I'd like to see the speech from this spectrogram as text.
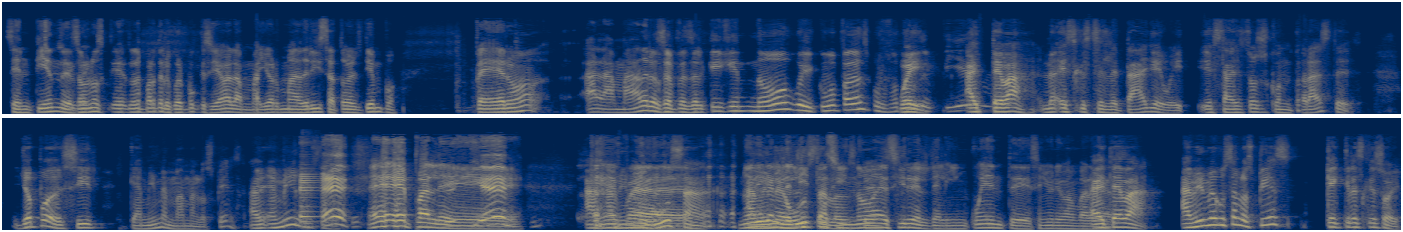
se entiende, Sí, son los que es la parte del cuerpo que se lleva la mayor madriza todo el tiempo. Pero a la madre, o sea, pensar que gente. No, güey, ¿cómo pagas por fotos de pies? Ahí te va. No, es que es el detalle, güey. y Está estos contrastes. Yo puedo decir que a mí me maman los pies. A, a mí me gustan. Eh. ¡Épale! bien. A, a mí me gustan. No a mí diga el me delito, sino va a pies. decir el delincuente, señor Iván Vargas. Ahí te va. A mí me gustan los pies. ¿Qué crees que soy?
